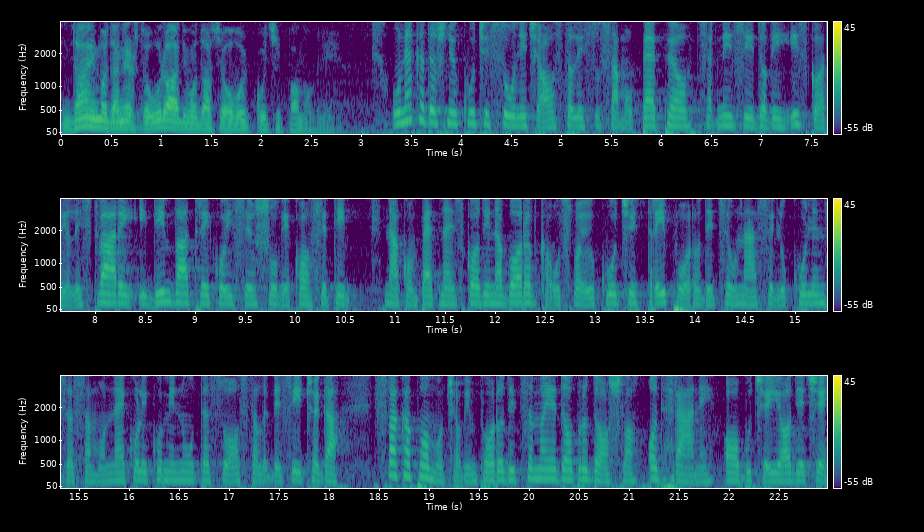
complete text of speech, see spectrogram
dajmo da nešto uradimo da se ovoj kući pomogne. U nekadašnjoj kući Suljića ostali su samo pepeo, crni zidovi, izgorili stvari i dim vatre koji se još uvijek osjeti. Nakon 15 godina boravka u svojoj kući, tri porodice u naselju Kuljen za samo nekoliko minuta su ostale bez ičega. Svaka pomoć ovim porodicama je dobro došla od hrane, obuće i odjeće,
